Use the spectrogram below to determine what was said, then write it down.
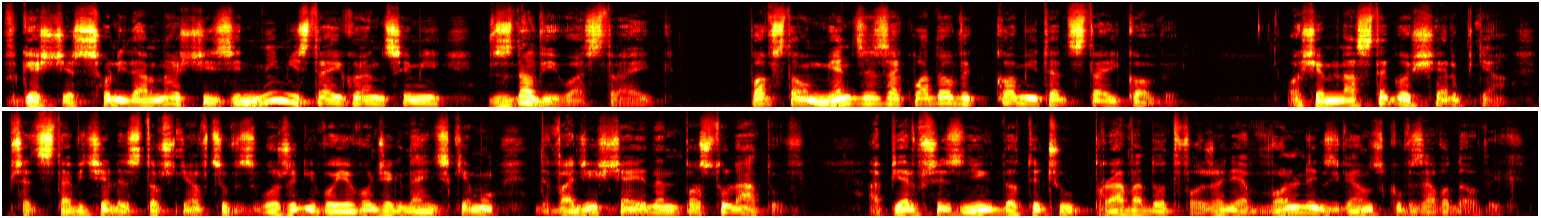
w geście solidarności z innymi strajkującymi wznowiła strajk. Powstał Międzyzakładowy Komitet Strajkowy. 18 sierpnia przedstawiciele stoczniowców złożyli wojewodzie gdańskiemu 21 postulatów, a pierwszy z nich dotyczył prawa do tworzenia wolnych związków zawodowych.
